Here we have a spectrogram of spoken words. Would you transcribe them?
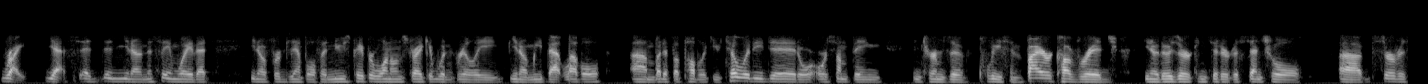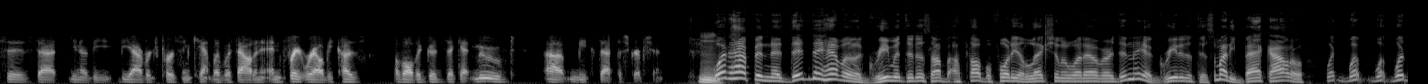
Right. Yes. And, and you know, in the same way that you know, for example, if a newspaper went on strike, it wouldn't really you know meet that level. Um, but if a public utility did, or, or something in terms of police and fire coverage, you know, those are considered essential uh, services that you know the the average person can't live without. And, and freight rail, because of all the goods that get moved, uh, meets that description. Hmm. What happened? That didn't they have an agreement to this? I, I, thought before the election or whatever. Didn't they agree to this? Did somebody back out or what? What? What? What?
